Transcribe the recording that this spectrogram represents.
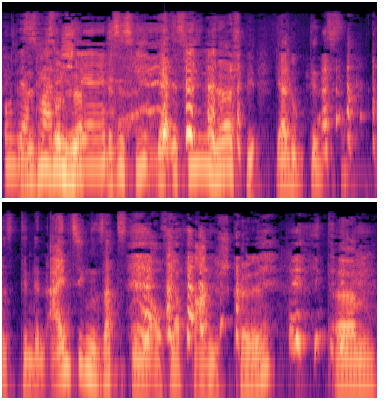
Und das ist wie so ein Hör, das ist wie, ja, ist wie ein Hörspiel. Ja, du, das, das, den, den einzigen Satz, den wir auf Japanisch können. nein,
